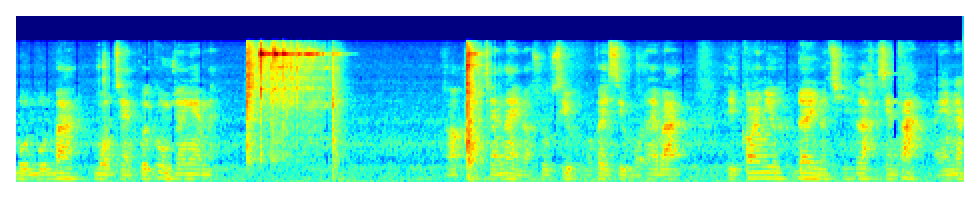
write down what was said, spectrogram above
443 một chén cuối cùng cho anh em này. Đó, chén này nó xuống xỉu nó về xỉu 123 thì coi như đây nó chỉ là chén phản anh em nhé.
